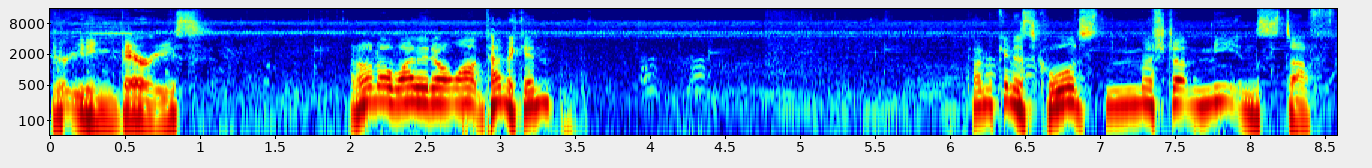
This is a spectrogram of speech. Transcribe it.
You're eating berries. I don't know why they don't want pemmican. Pemmican is cool, it's mushed up meat and stuff.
